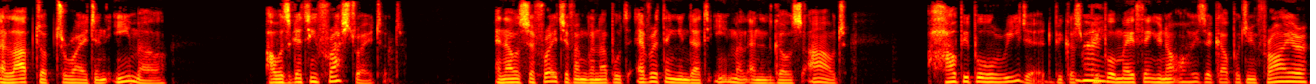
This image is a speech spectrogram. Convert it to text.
a laptop to write an email, I was getting frustrated, and I was afraid if I'm gonna put everything in that email and it goes out, how people will read it. Because Right. people may think you know oh he's a capuchin friar.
